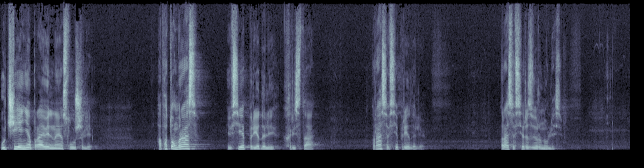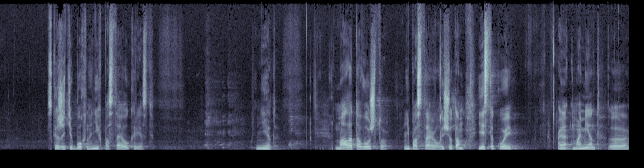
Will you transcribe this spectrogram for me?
учения правильные слушали. А потом раз, и все предали Христа. Раз, и все предали. Раз, и все развернулись. Скажите, Бог на них поставил крест? Нет. Мало того, что не поставил, еще там есть такой э, момент э,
